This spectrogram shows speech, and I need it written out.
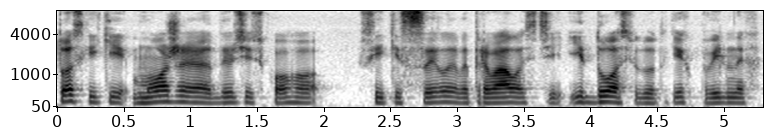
Хто скільки може, дивлячись кого скільки сили, витривалості і досвіду таких повільних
